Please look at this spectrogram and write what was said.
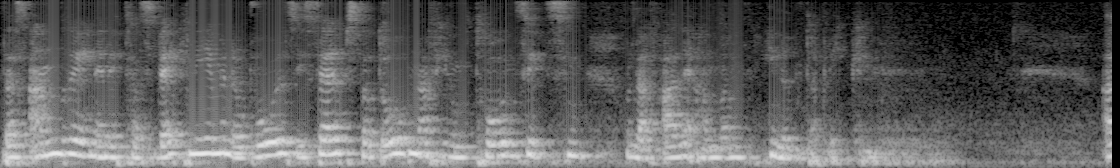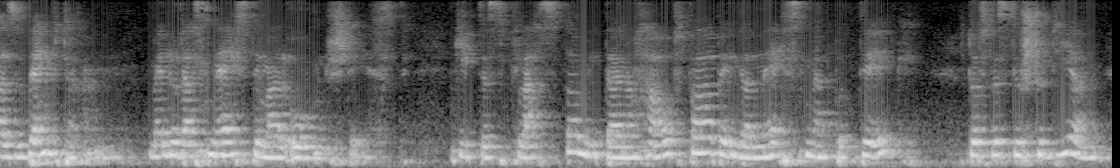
dass andere ihnen etwas wegnehmen, obwohl sie selbst dort oben auf ihrem Thron sitzen und auf alle anderen hinunterblicken. Also denkt daran, wenn du das nächste Mal oben stehst? Gibt es Pflaster mit deiner Hautfarbe in der nächsten Apotheke? Durftest du studieren,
